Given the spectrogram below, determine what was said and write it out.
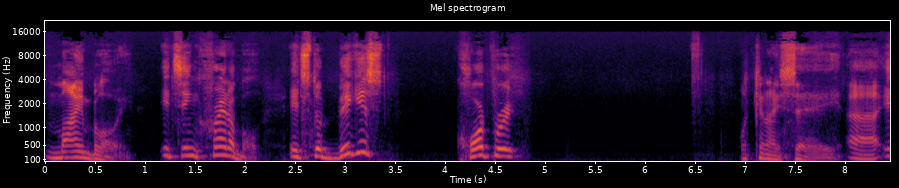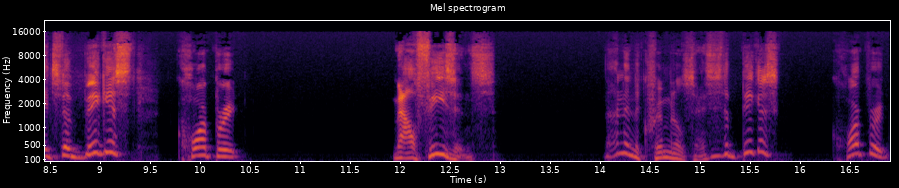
mind blowing. It's incredible. It's the biggest corporate, what can I say? Uh, it's the biggest corporate malfeasance, not in the criminal sense, it's the biggest corporate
